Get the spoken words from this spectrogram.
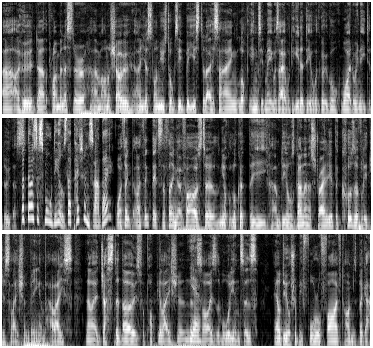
Uh, I heard uh, the Prime Minister um, on a show uh, just on Newstalk ZB yesterday saying, look, NZME was able to get a deal with Google. Why do we need to do this? But those are small deals. They're pittance, aren't they? Well, I think I think that's the thing. If I was to you know, look at the um, deals done in Australia because of legislation being in place, and I adjusted those for population yeah. and sizes of audiences – our deal should be four or five times bigger.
